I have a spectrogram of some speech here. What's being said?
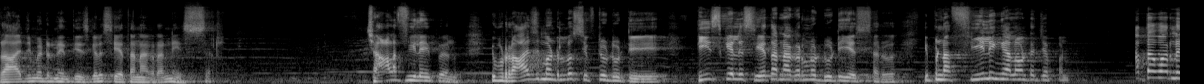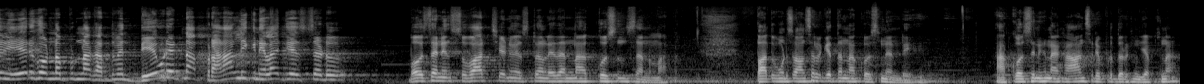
రాజమండ్రి నేను తీసుకెళ్ళి సీతానగరాన్ని వేస్తారు చాలా ఫీల్ అయిపోయాను. ఇప్పుడు రాజమండ్రిలో షిఫ్ట్ డ్యూటీ తీసుకెళ్ళి సీతానగరంలో డ్యూటీ చేస్తారు. ఇప్పుడు నా ఫీలింగ్ ఎలా ఉంటుంది చెప్పండి. వాతావరణం ఏరుగా ఉన్నప్పుడు నాకు అర్థమైంది దేవుడు ఏంటి నా ప్రణాళికని ఎలా చేస్తాడు? బహుశా నేను సువార్ చేయడం ఇష్టం లేదని నా క్వశ్చన్స్ అన్నమాట. పదమూడు సంవత్సరాల క్రితం నా క్వశ్చన్ అండి. ఆ క్వశ్చన్కి నాకు ఆన్సర్ ఎప్పుడు దొరికింది చెప్పిన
